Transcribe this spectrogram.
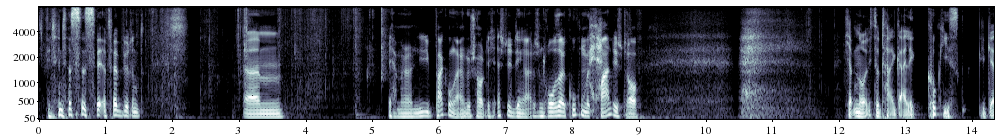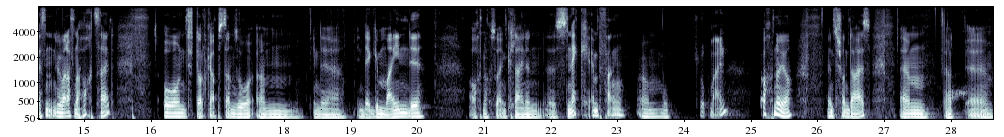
Ich finde, das ist sehr verwirrend. Ähm, Ich habe mir noch nie die Packung angeschaut. Ich esse die Dinger. Das ist ein rosa Kuchen mit Smarties drauf. Ich habe neulich total geile Cookies gegessen. Wir waren auf einer Hochzeit und dort gab es dann so ähm, in, der, in der Gemeinde auch noch so einen kleinen äh, Snack-Empfang. Ähm, Schluck mal ein. ach, naja, wenn es schon da ist. Ähm, da hat ähm,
